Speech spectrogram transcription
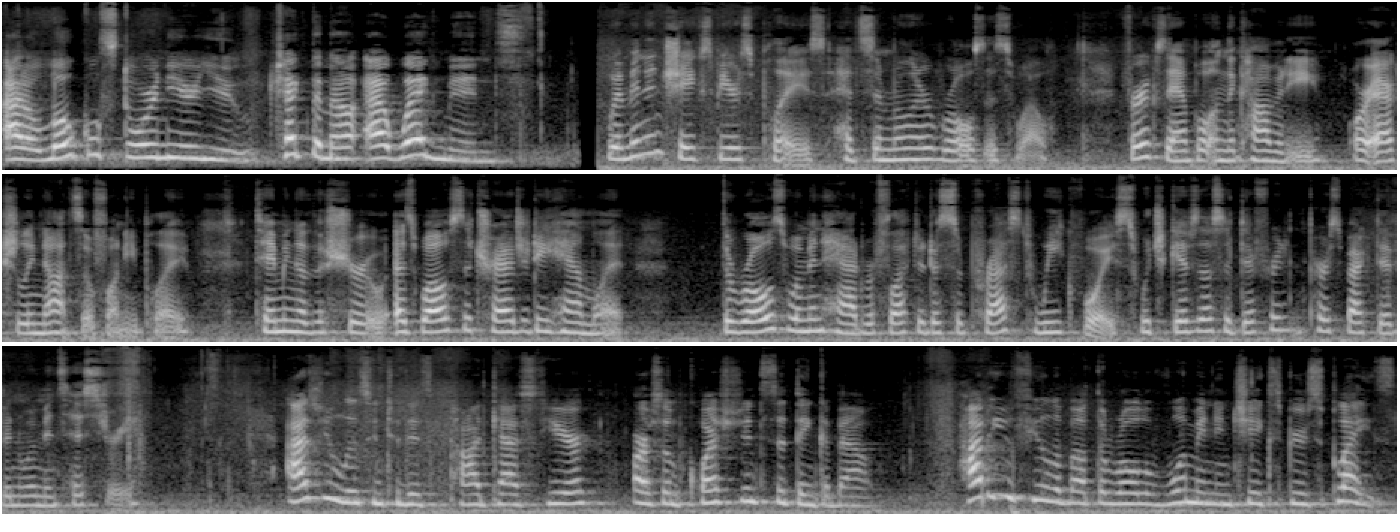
at a local store near you. Check them out at Wegmans. Women in Shakespeare's plays had similar roles as well. For example, in the comedy, or actually not so funny play, Taming of the Shrew, as well as the tragedy Hamlet, the roles women had reflected a suppressed, weak voice, which gives us a different perspective in women's history. As you listen to this podcast, here are some questions to think about. How do you feel about the role of women in Shakespeare's plays?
